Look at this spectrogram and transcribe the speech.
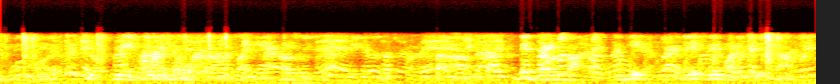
Looks like- I mean, Did things on, he, they, they wanted to do something.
